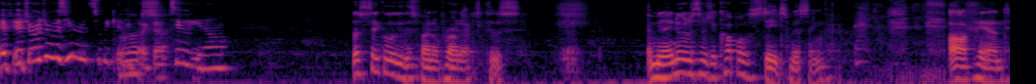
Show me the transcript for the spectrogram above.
if, if Georgia was here, it's be getting Well, fucked up too. You know. let's take a look at this final product because I mean I noticed there's a couple of states missing. Offhand.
